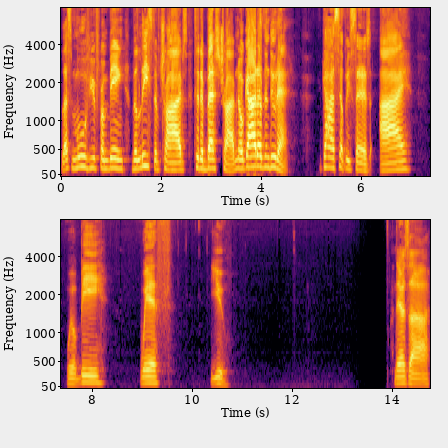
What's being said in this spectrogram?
let's move you from being the least of tribes to the best tribe. No, God doesn't do that. God simply says, I will be with you. There's a,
